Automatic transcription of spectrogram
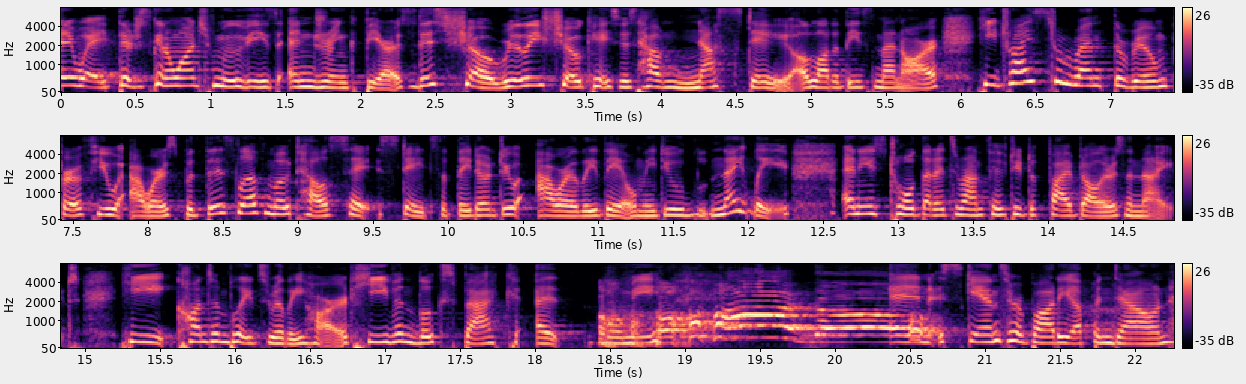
Anyway, they're just gonna watch movies and drink beers. This show really showcases how nasty a lot of these men are. He tries to rent the room for a few hours, but this Love Motel sa- states that they don't do hourly, they only do nightly. And he's told that it's around 50 to $5 a night. He contemplates really hard. He even looks back at Momi oh, no. and scans her body up and down.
